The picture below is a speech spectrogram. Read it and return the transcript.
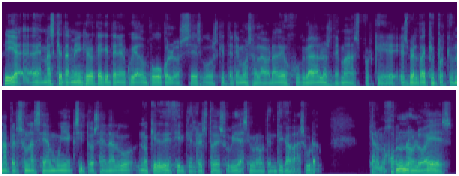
Y además que también creo que hay que tener cuidado un poco con los sesgos que tenemos a la hora de juzgar a los demás, porque es verdad que porque una persona sea muy exitosa en algo, no quiere decir que el resto de su vida sea una auténtica basura, que a lo mejor no lo es,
